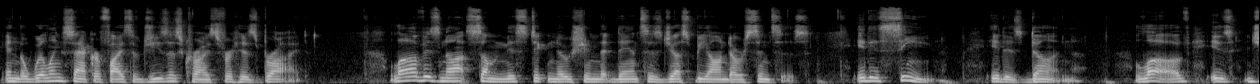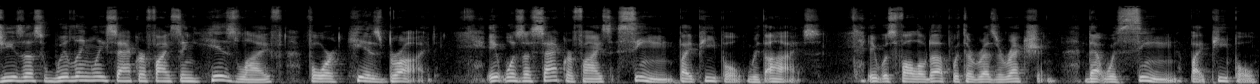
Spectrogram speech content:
in the willing sacrifice of Jesus Christ for his bride. Love is not some mystic notion that dances just beyond our senses. It is seen. It is done. Love is Jesus willingly sacrificing his life for his bride. It was a sacrifice seen by people with eyes. It was followed up with a resurrection that was seen by people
